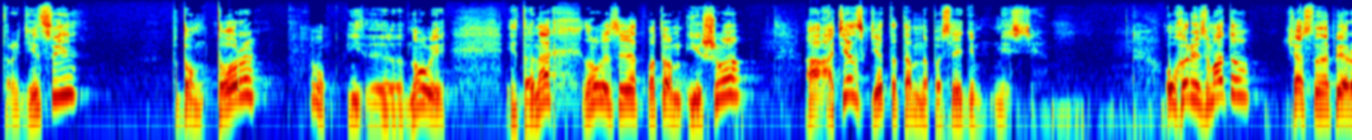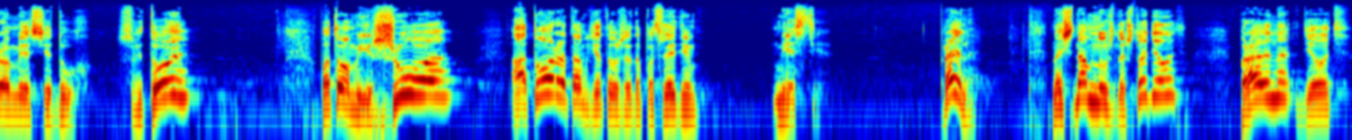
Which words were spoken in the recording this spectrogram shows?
традиции, потом Тора, ну, э, Новый и Танах, Новый Завет, потом Ишо, а Отец где-то там на последнем месте. У харизматов часто на первом месте Дух Святой, потом Иешуа, а Тора там где-то уже на последнем месте. Правильно? Значит, нам нужно что делать? Правильно делать.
